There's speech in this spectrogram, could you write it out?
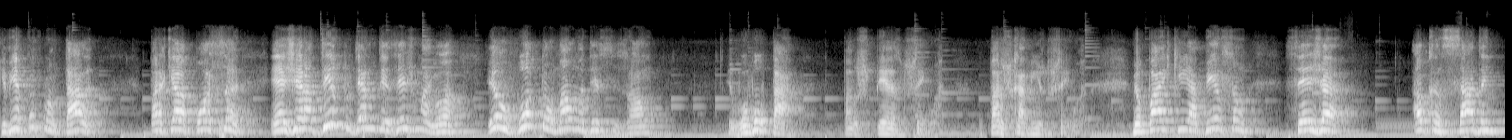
que venha confrontá-la, para que ela possa é, gerar dentro dela um desejo maior. Eu vou tomar uma decisão, eu vou voltar para os pés do Senhor, para os caminhos do Senhor. Meu Pai, que a bênção seja alcançada em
